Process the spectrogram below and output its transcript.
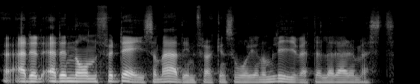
Är det, är det någon för dig som är din Fröken Svår genom livet eller är det mest?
